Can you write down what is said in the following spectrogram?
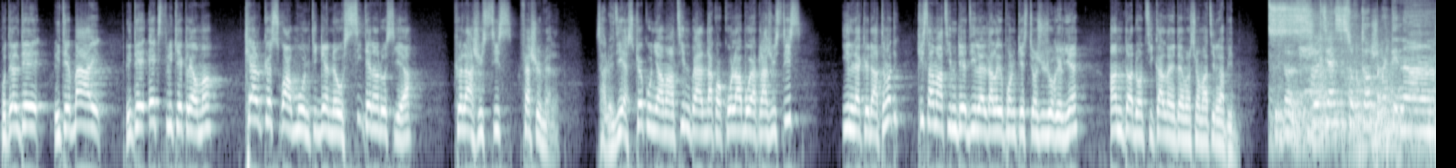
Quand il était il il était expliqué clairement quel que soit monde qui gagne cité dans le dossier que la justice fait chemin. Ça veut dire est-ce que Kounia Martine peut d'accord collaborer avec la justice Il n'est que d'attendre qui ça Martine te dit, elle répondre question juge Aurélien, en temps dont il dans l'intervention Martine rapide. Jeudi à 6 octobre, je suis dans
